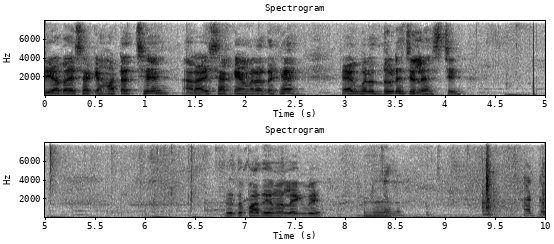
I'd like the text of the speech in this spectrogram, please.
রিয়াদ আয়শাকে হাঁটাচ্ছে আর আয়শা ক্যামেরা দেখে একবারে দৌড়ে চলে আসছে। তো পা দিয়ে না লাগবে। চলো হাঁটো।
